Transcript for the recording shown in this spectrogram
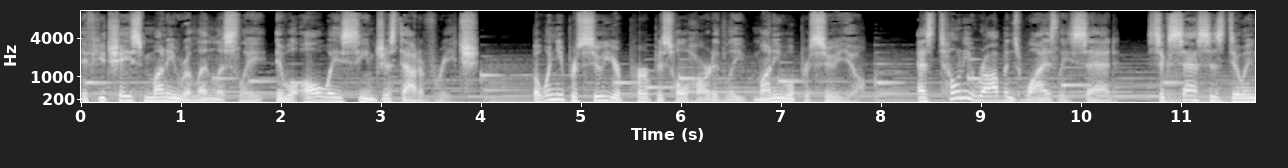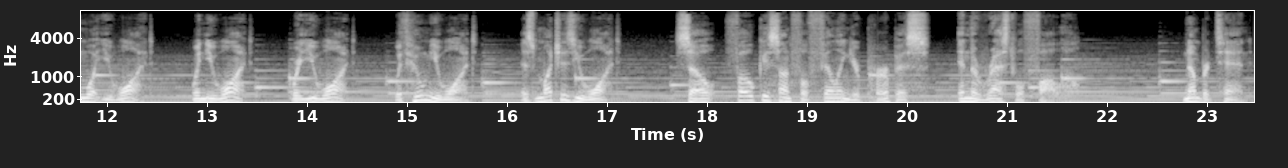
if you chase money relentlessly, it will always seem just out of reach. But when you pursue your purpose wholeheartedly, money will pursue you. As Tony Robbins wisely said, success is doing what you want, when you want, where you want, with whom you want, as much as you want. So focus on fulfilling your purpose and the rest will follow. Number 10.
